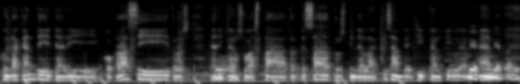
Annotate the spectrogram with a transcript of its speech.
gonta-ganti dari koperasi, terus dari Oh. bank swasta terbesar, terus pindah lagi sampai di bank BUMN BUMN. ya terakhir.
